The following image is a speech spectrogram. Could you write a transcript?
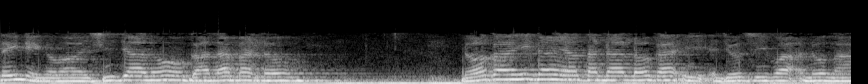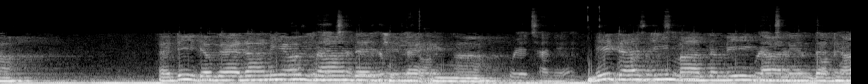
သိမ့်နေကဘာရှိကြသောကာလပတ်လုံးလောကဟိတယတတ္တလောကဤအကျိုးစီးပွားအလို့ငါအတိဒုက္ခရာနိဥစ္စာတဲ့ချေလက်အင်္ဂါကိုယ့်ရဲ့ channel မေတ္တာကြီးမာသမိတာလင်တထာ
